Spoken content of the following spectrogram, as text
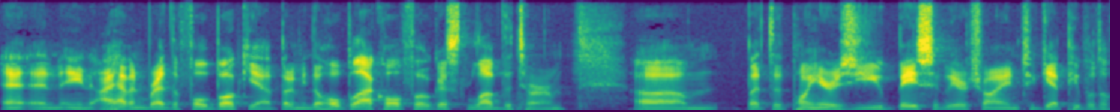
And, and, I, mean, I haven't read the full book yet, but I mean, the whole black hole focus, love the term. Um, but the point here is you basically are trying to get people to,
